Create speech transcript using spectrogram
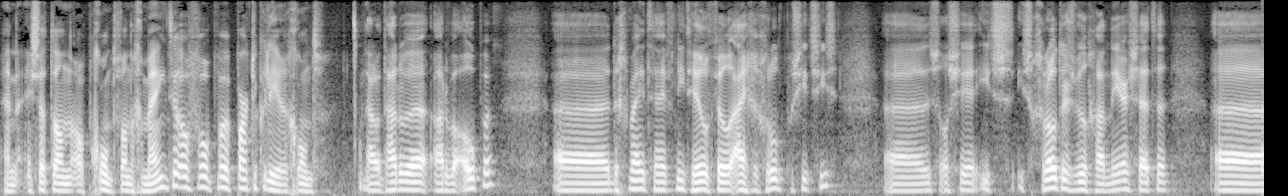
En is dat dan op grond van de gemeente of op particuliere grond? Nou, dat houden we, houden we open. De gemeente heeft niet heel veel eigen grondposities. dus als je iets, iets groters wil gaan neerzetten, Uh,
